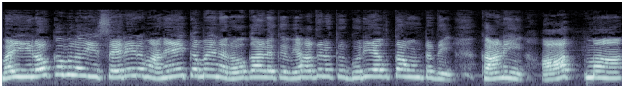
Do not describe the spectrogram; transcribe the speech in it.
మరి ఈ లోకంలో ఈ శరీరం అనేకమైన రోగాలకు వ్యాధులకు గురి అవుతూ ఉంటుంది. కానీ ఆత్మ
